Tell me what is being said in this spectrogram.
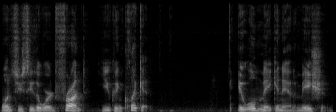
Once you see the word front, you can click it. It will make an animation.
